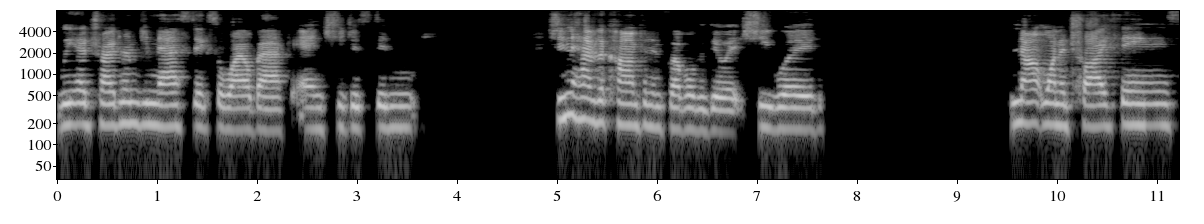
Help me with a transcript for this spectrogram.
we had tried her in gymnastics a while back and she just didn't she didn't have the confidence level to do it. She would not want to try things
